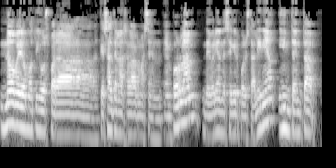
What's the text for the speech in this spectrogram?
No veo motivos para que salten las alarmas en, en, Portland. Deberían de seguir por esta línea. Intentar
